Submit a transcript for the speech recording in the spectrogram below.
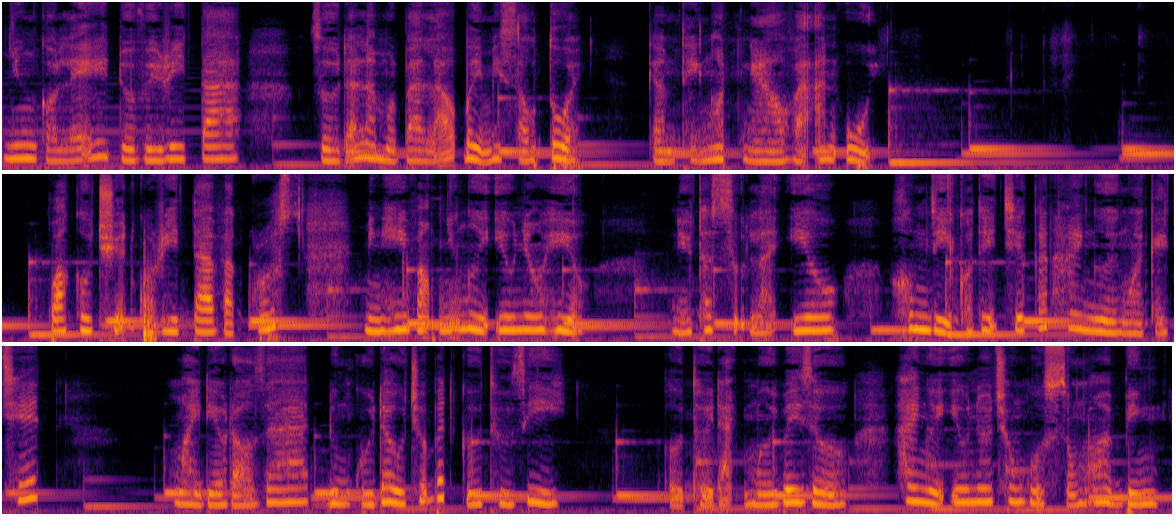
Nhưng có lẽ đối với Rita, giờ đã là một bà lão 76 tuổi, cảm thấy ngọt ngào và an ủi. Qua câu chuyện của Rita và Cruz, mình hy vọng những người yêu nhau hiểu, nếu thật sự là yêu, không gì có thể chia cắt hai người ngoài cái chết ngoài điều đó ra, đừng cúi đầu trước bất cứ thứ gì. Ở thời đại mới bây giờ, hai người yêu nhau trong cuộc sống hòa bình,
